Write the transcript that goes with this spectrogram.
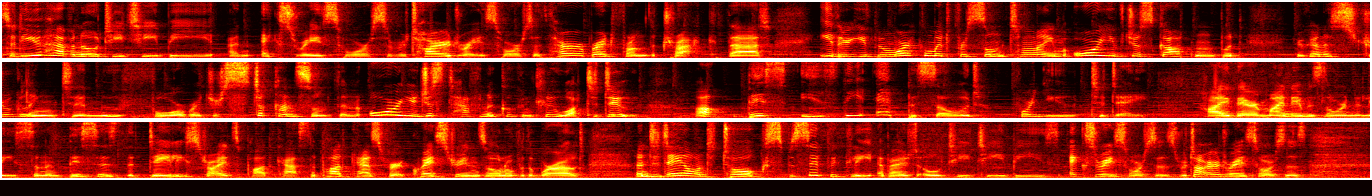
So, do you have an OTTB, an ex racehorse, a retired racehorse, a thoroughbred from the track that either you've been working with for some time or you've just gotten, but you're kind of struggling to move forward, you're stuck on something, or you just haven't a cooking clue what to do? Well, this is the episode for you today. Hi there, my name is Lauren Elison, and this is the Daily Strides podcast, the podcast for equestrians all over the world. And today I want to talk specifically about OTTBs, ex racehorses, retired racehorses,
